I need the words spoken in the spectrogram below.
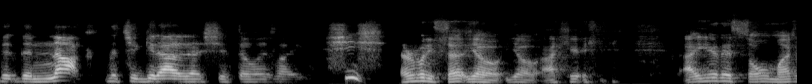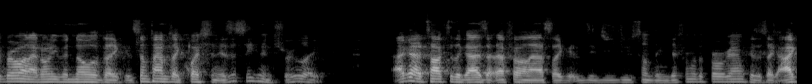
the, the knock that you get out of that shit though is like, sheesh. Everybody said, "Yo, yo," I hear, I hear this so much, bro, and I don't even know if like sometimes I question, is this even true? Like, I gotta talk to the guys at FL and ask, like, did you do something different with the program? Because it's like I,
